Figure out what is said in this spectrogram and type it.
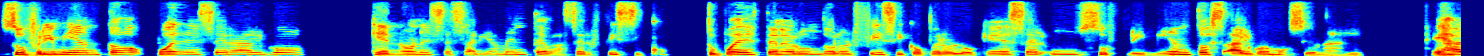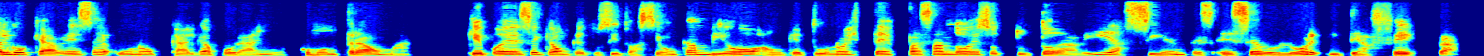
Sufrimiento puede ser algo que no necesariamente va a ser físico. Tú puedes tener un dolor físico, pero lo que es ser un sufrimiento es algo emocional. Es algo que a veces uno carga por años, como un trauma, que puede ser que aunque tu situación cambió, aunque tú no estés pasando eso, tú todavía sientes ese dolor y te afecta.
